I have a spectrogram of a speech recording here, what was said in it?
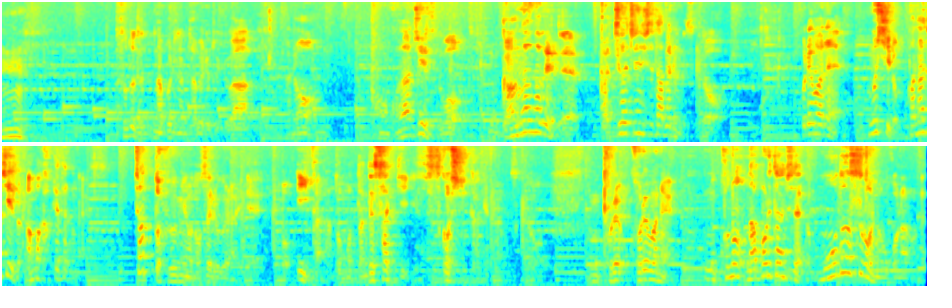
うん。外でナポリタン食べるときはあのこの粉チーズをガンガンかけてガチガチにして食べるんですけどこれはねむしろ粉チーズあんまかけたくないです。ちょっと風味をのせるぐらいでいいかなと思ったんでさっき少しかけたんですけどこれこれはねもうこのナポリタン自体がものすごい濃厚なので、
